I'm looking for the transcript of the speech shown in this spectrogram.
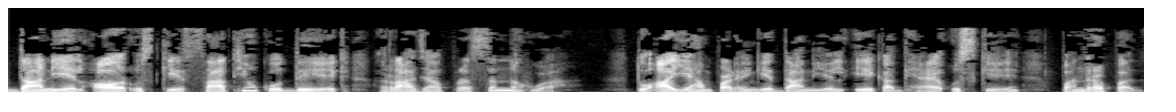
दानियल और उसके साथियों को देख राजा प्रसन्न हुआ। तो आइए हम पढ़ेंगे दानियल एक अध्याय उसके पंद्रह पद।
